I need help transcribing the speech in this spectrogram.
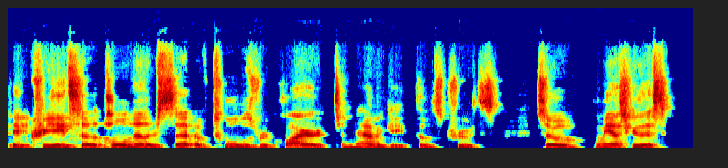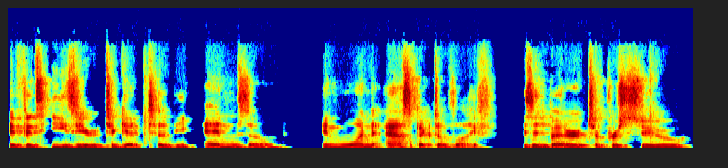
It creates a whole nother set of tools required to navigate those truths. So let me ask you this if it's easier to get to the end zone in one aspect of life, is it better to pursue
